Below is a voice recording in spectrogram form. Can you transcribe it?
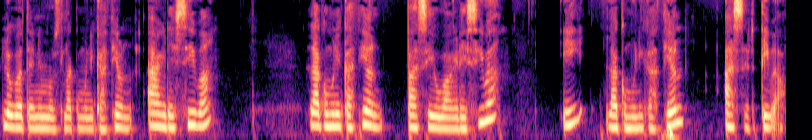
luego tenemos la comunicación agresiva, la comunicación pasivo-agresiva y la comunicación asertiva.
